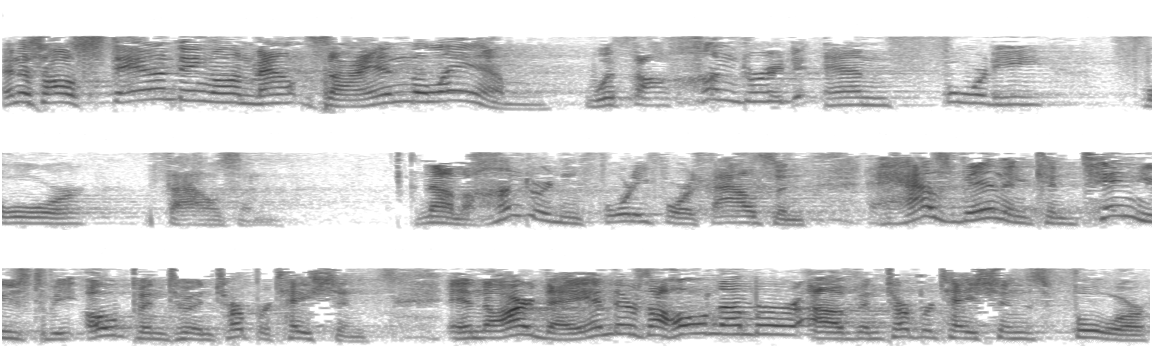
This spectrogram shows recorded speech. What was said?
and I saw standing on Mount Zion the Lamb with 144,000. Now, the 144,000 has been and continues to be open to interpretation in our day. And there's a whole number of interpretations for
